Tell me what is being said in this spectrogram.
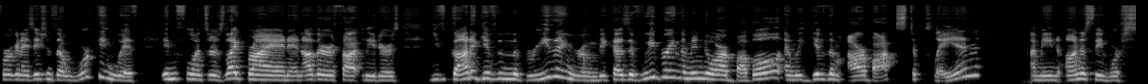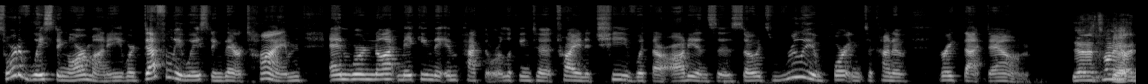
for organizations that are working with influencers like Brian and other thought leaders. You've got to give them the breathing room because if we bring them into our bubble and we give them our box to play in, I mean, honestly, we're sort of wasting our money. We're definitely wasting their time, and we're not making the impact that we're looking to try and achieve with our audiences. So it's really important to kind of break that down. Yeah, it's funny. Yeah. I,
